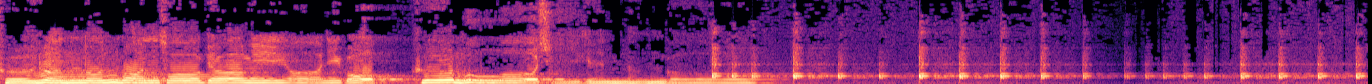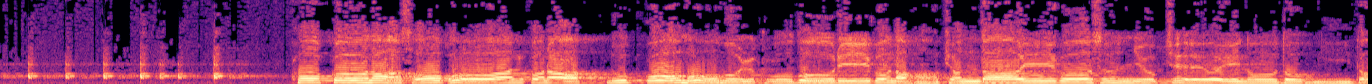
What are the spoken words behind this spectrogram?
그는 눈먼 소경이 아니고 그 무엇이겠는가 걷거나 서고 앉거나 눕고 몸을 구부리거나 편다 이것은 육체의 노동이다.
